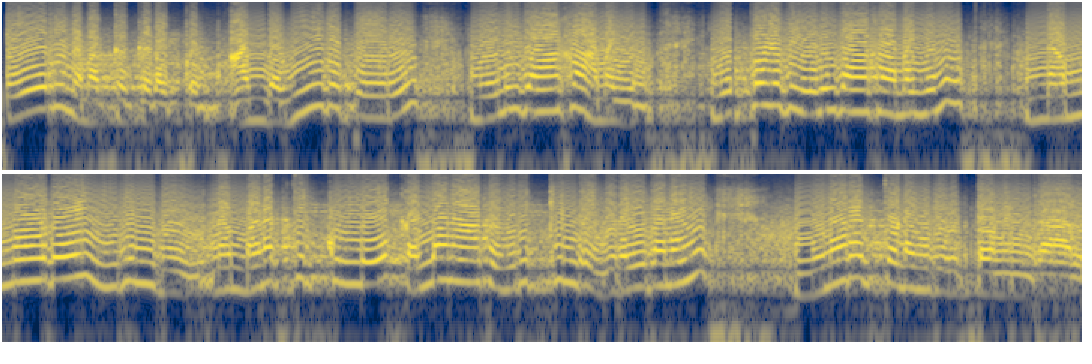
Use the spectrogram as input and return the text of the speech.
பேரு நமக்கு கிடைக்கும். அந்த வீடு பேரு எளிதாக அமையும். எப்பொழுது எளிதாக அமையும்? நம்மோடே இருந்து நம் மனத்திற்குள்ளே கள்ளனாக இருக்கின்ற இறைவனை உணரத் தொடங்கிவிட்டோம் என்றால்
